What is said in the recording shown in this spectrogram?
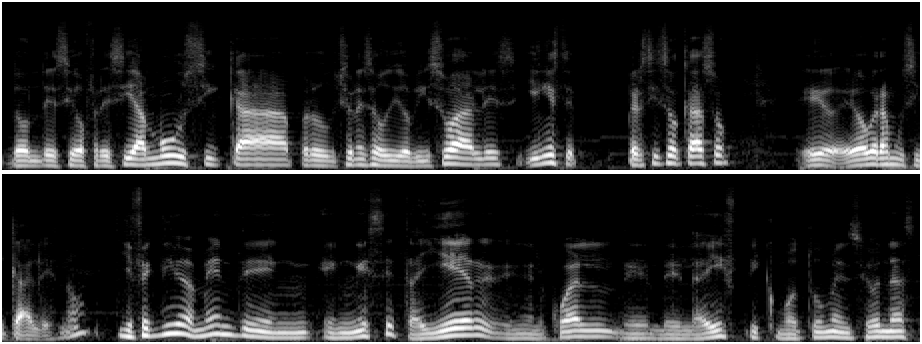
donde se ofrecía música, producciones audiovisuales, y en este preciso caso, eh, obras musicales. ¿no? Y efectivamente, en, en ese taller en el cual de, la IFPI, como tú mencionas,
